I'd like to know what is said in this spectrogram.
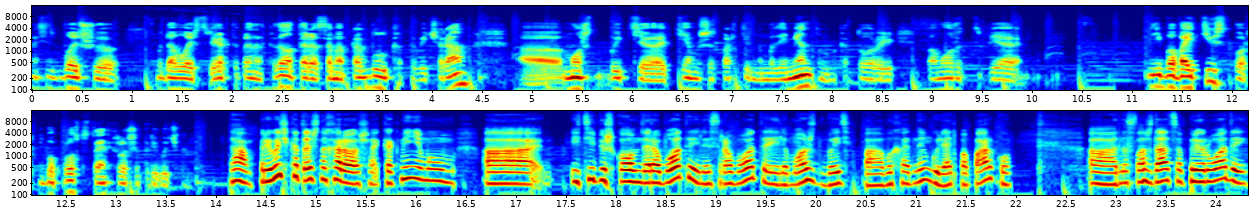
приносить большую удовольствие. Как ты правильно сказал, та же самая прогулка по вечерам а, может быть э, тем же спортивным элементом, который поможет тебе либо войти в спорт, либо просто станет хорошей привычкой. Да, привычка точно хорошая. Как минимум а, идти пешком до работы или с работы, или, может быть, по выходным гулять по парку, а, наслаждаться природой,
